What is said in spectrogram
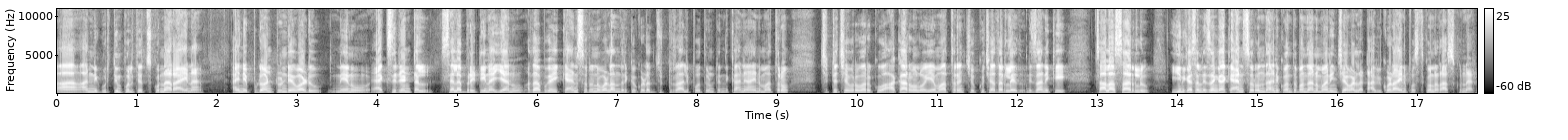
అన్ని గుర్తింపులు తెచ్చుకున్నారు ఆయన. ఆయన ఎప్పుడు అంటుండేవాడు నేను యాక్సిడెంటల్ సెలబ్రిటీని అయ్యాను. అదాపుగా ఈ క్యాన్సర్ ఉన్న వాళ్ళందరికీ కూడా జుట్టు రాలిపోతుంటుంది. కానీ ఆయన మాత్రం చిట్ట చివరి వరకు ఆకారంలో ఏమాత్రం చెక్కు చెదరలేదు. నిజానికి చాలాసార్లు ఈయనకి అసలు నిజంగా క్యాన్సర్ ఉందా అని కొంతమంది అనుమానించేవాళ్ళట. అవి కూడా ఆయన పుస్తకంలో రాసుకున్నారు.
